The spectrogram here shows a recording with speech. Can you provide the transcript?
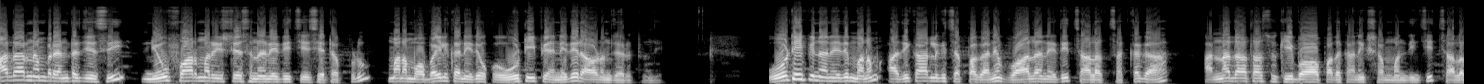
Aadhaar number enter చేసి న్యూ ఫార్మర్ రిజిస్ట్రేషన్ అనేది చేసేటప్పుడు మన మొబైల్కి అనేది ఒక ఓటీపీ అనేది రావడం జరుగుతుంది. ఓటీపీని అనేది మనం అధికారులకు చెప్పగానే వాళ్ళనేది చాలా చక్కగా అన్నదాత సుఖీభావ పథకానికి సంబంధించి చాలా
